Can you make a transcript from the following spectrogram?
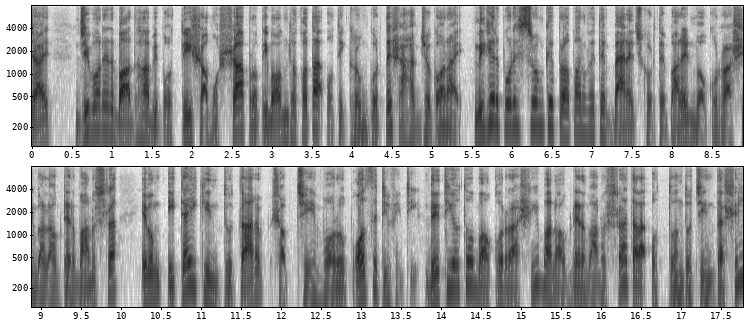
যায় জীবনের বাধা, বিপত্তি, সমস্যা, প্রতিবন্ধকতা অতিক্রম করতে সাহায্য করায়। নিজের পরিশ্রমকে প্রপার ওয়েতে ম্যানেজ করতে পারেন মকর রাশি বা লগ্নের মানুষরা এবং এটাই কিন্তু তার সবচেয়ে বড় পজিটিভিটি দ্বিতীয়ত, মকর রাশি বা লগ্নের মানুষরা তারা অত্যন্ত চিন্তাশীল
